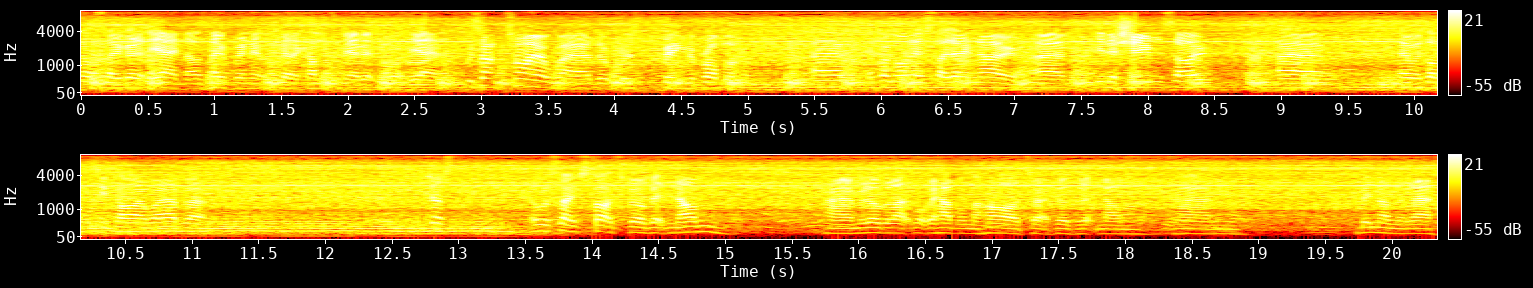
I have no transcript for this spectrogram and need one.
not so good at the end. I was hoping it was going to come to me a bit more at the end. Was that tyre wear that was being the problem? Um, if I'm honest, I don't know. Um, you'd assume so. Um, there was obviously tyre wear, but just it was starting to feel a bit numb. Um, a little bit like what we have on the hard, so it feels a bit numb. Um, but nonetheless,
